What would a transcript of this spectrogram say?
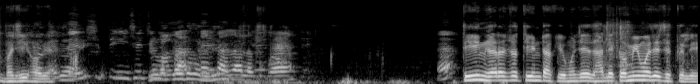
भजी खाऊया. तीनशेची काय झालं तुका तीन घरांच्या तीन टाकूया म्हणजे झाले कमी मध्येच येतले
